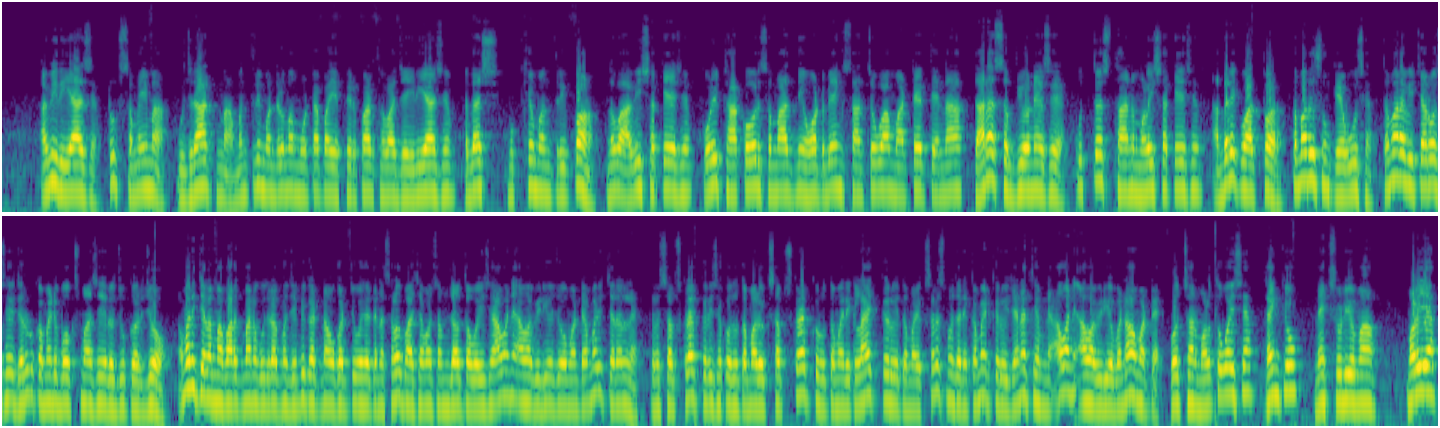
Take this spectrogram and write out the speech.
આવી રહ્યા છે. ટૂંક સમયમાં ગુજરાતમાં મંત્રીમંડળમાં મોટા પાયે ફેરફાર થવા જઈ રહ્યા છે. કદાચ મુખ્યમંત્રી પણ નવા આવી શકે છે. કોળી ઠાકોર સમાજની વોટ બેંક સાચવવા માટે તેના ધારાસભ્યોને છે, ઉચ્ચ સ્થાન મળી શકે છે. આ દરેક વાત પર તમારું શું કહેવું છે? તમારા વિચારો છે, જરૂર કમેન્ટ બોક્સમાં છે, રજૂ કરજો. અમારી ચેનલમાં ભારતમાં અને ગુજરાતમાં જે બી ઘટનાઓ ઘટતી હોય છે, તેને સરળ ભાષામાં સમજાવતા હોય છે આવા ને આવા વીડિયો જોવા માટે અમારી ચેનલને તમે સબસ્ક્રાઇબ કરી શકો છો. તમારું એક સબસ્ક્રાઇબ કરવું તમારી એક લાઇક કરવી તમારે એક સરસ મજાની કમેન્ટ કરવી જેનાથી અમને આવા ને આવા વીડિયો બનાવવા માટે પ્રોત્સાહન મળતું હોય છે. થેન્ક યુ નેક્સ્ટ વિડીયોમાં મળીએ.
